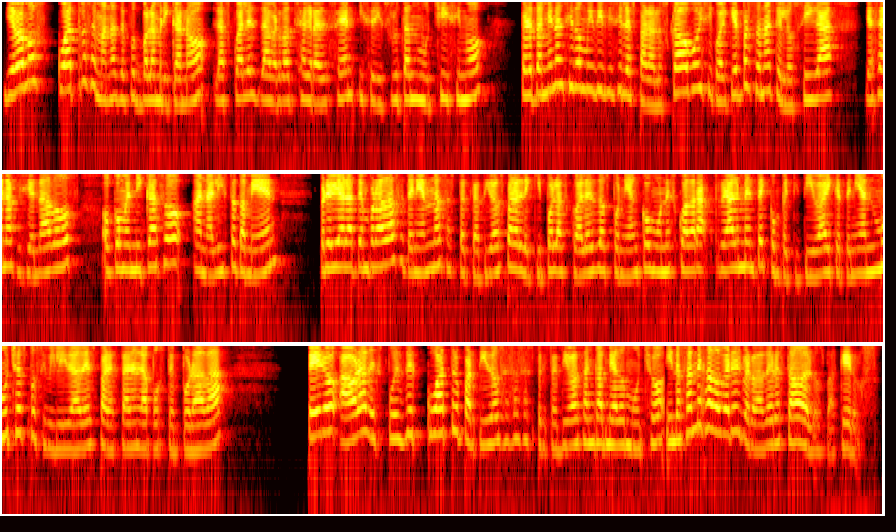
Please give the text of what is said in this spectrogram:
Llevamos cuatro semanas de fútbol americano, las cuales la verdad se agradecen y se disfrutan muchísimo, pero también han sido muy difíciles para los Cowboys y cualquier persona que los siga, ya sean aficionados o como en mi caso, analista también. Previa a la temporada se tenían unas expectativas para el equipo las cuales los ponían como una escuadra realmente competitiva y que tenían muchas posibilidades para estar en la postemporada. Pero ahora después de cuatro partidos esas expectativas han cambiado mucho y nos han dejado ver el verdadero estado de los vaqueros.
